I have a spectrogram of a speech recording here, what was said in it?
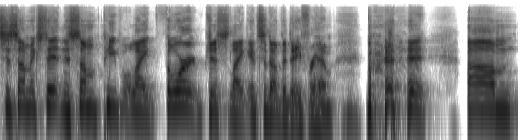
to some extent, and some people like Thor, just like it's another day for him. But um,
